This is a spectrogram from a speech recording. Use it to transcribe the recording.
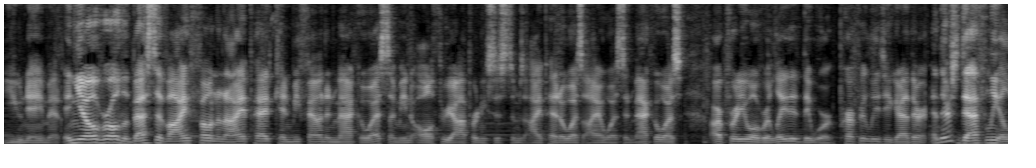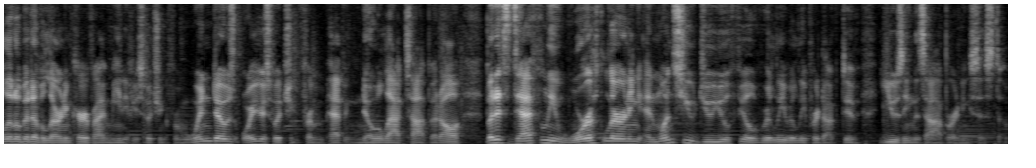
you name it. And yeah, overall, the best of iPhone and iPad can be found in macOS. I mean, all three operating systems, iPadOS, iOS, and macOS, are pretty well related. They work perfectly together. And there's definitely a little bit of a learning curve. I mean, if you're switching from Windows or you're switching from having no laptop at all, but it's definitely worth learning. And once you do, you'll feel really, really productive using this operating operating system.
